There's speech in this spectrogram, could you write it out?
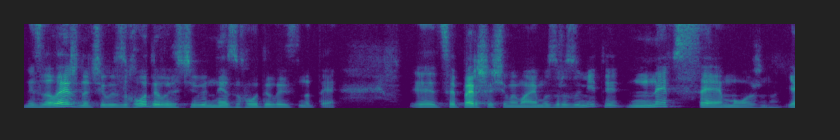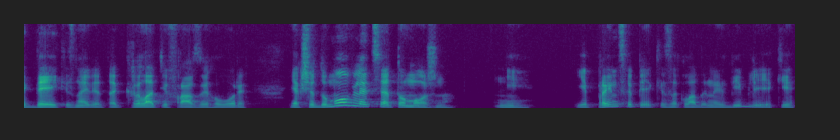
Незалежно, чи ви згодились, чи ви не згодились на те. Е, Це перше, що ми маємо зрозуміти. Не все можна. Як деякі, знаєте, так крилаті фрази говорять: якщо домовляться, то можна. Ні. Є принципи, які закладені в Біблії, які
